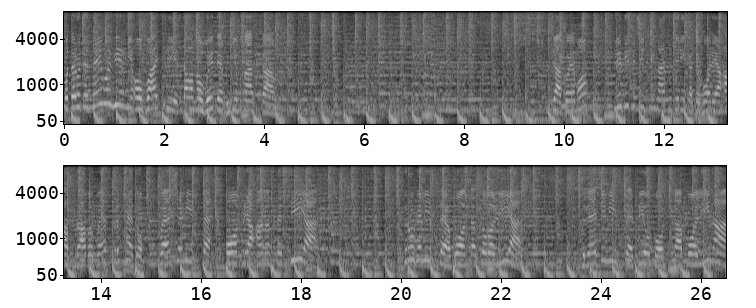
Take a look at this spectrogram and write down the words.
Подаруйте неймовірні овації талановитим гімнасткам. Дякуємо. 2017 рік категорія А вправи без предмету. Перше місце Обря Анастасія. Друге місце Гонта Соломія. Третє місце Білковська Поліна.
